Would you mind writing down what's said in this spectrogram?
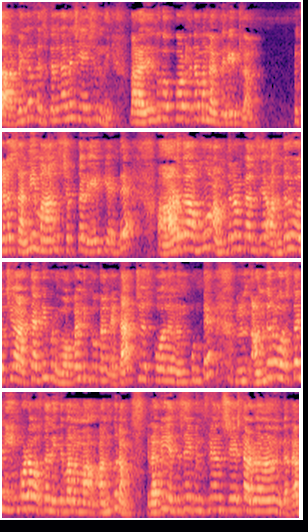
దారుణంగా ఫిజికల్గానే చేసింది. మరి అది ఎందుకు ఒప్పుకోవట్లేదో మరి నాకు తెలియట్లా. ఇక్కడ సన్నీ మానస్ చెప్తాడు ఏంటి అంటే ఆడదాము అందరం కలిసి అందరూ వచ్చి ఆడితే అంటే ఇప్పుడు ఒకళ్ళు ఇంకొకరిని అటాక్ చేసుకోవాలని అనుకుంటే అందరూ వస్తే నేను కూడా వస్తాను. ఇది మనం అనుకున్నాం. రవి ఎంతసేపు ఇన్ఫ్లుయెన్స్ చేస్తాడు అని కదా.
